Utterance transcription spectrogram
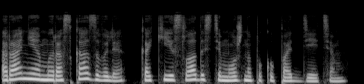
Ранее мы рассказывали, какие сладости можно покупать детям.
